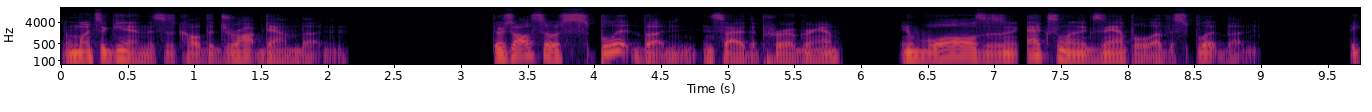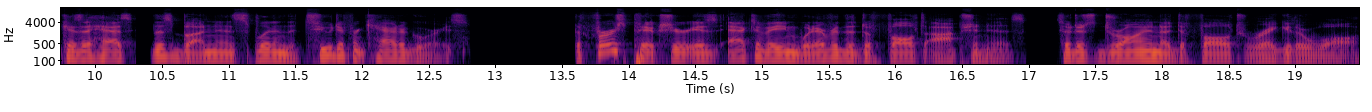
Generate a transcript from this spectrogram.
And once again, this is called the drop down button. There's also a split button inside the program, and Walls is an excellent example of a split button because it has this button and it's split into two different categories. The first picture is activating whatever the default option is. So just drawing a default regular wall.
